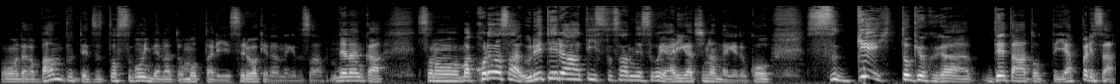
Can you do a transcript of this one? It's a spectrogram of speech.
だからバンプってずっとすごいんだなって思ったりするわけなんだけどさ。で、なんか、その、まあ、これはさ、売れてるアーティストさんですごいありがちなんだけど、こう、すっげえヒット曲が出た後って、やっぱりさ、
